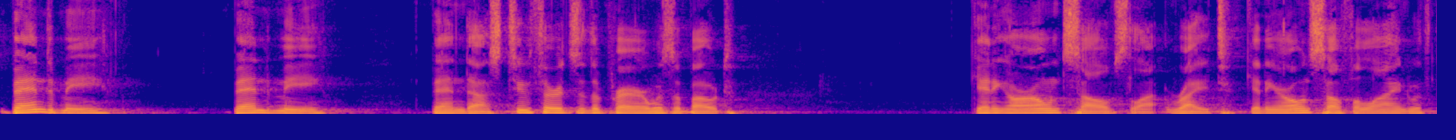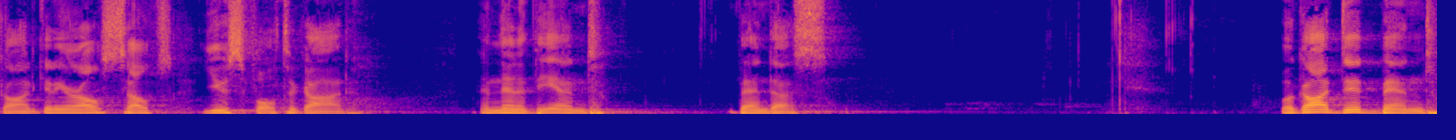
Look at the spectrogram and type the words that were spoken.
Bend me, bend me, bend us. Two thirds of the prayer was about getting our own selves right, getting our own self aligned with God, getting our own selves useful to God. And then at the end, bend us. Well, God did bend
